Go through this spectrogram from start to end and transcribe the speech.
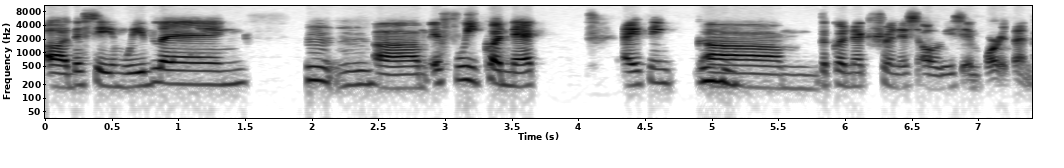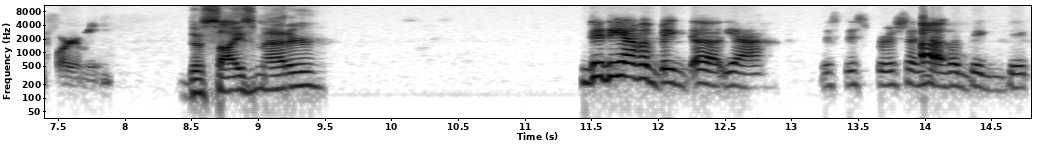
uh, the same wavelength Mm-mm. um, if we connect i think Mhm. um, the connection is always important for me Does size matter? Did he have a big? Uh, yeah. Does this person Uh, have a big dick?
